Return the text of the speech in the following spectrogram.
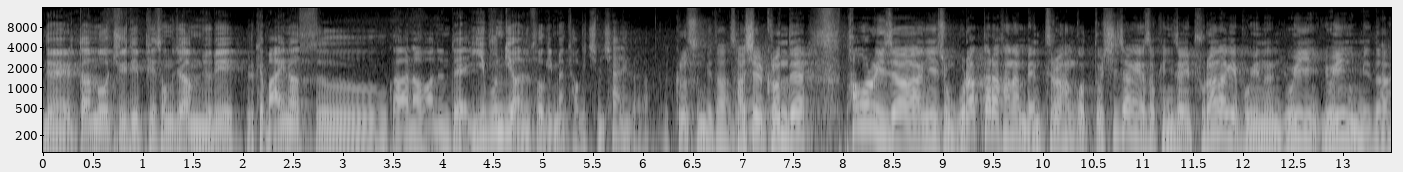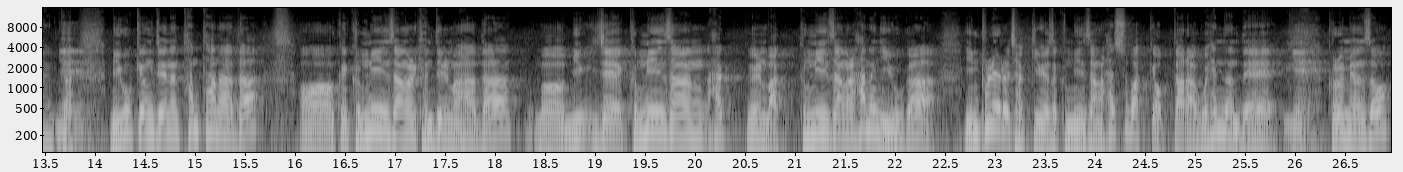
네, 일단 뭐 GDP 성장률이 이렇게 마이너스가 나왔는데 2분기 연속이면 경기 침체 아닌가요? 그렇습니다. 사실 그런데 파월 의장이 좀 오락가락하는 멘트를 한 것도 시장에서 굉장히 불안하게 보이는 요인, 요인입니다. 그러니까 네. 미국 경제는 탄탄하다, 어, 그 금리 인상을 견딜만하다, 뭐 미, 이제 금리 인상을 막 금리 인상을 하는 이유가 인플레를 잡기 위해서 금리 인상을 할 수밖에 없다라고 했는데 예. 그러면서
